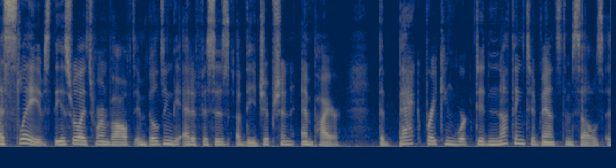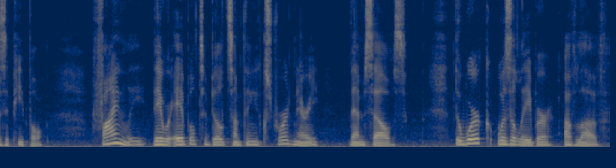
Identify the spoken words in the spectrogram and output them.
As slaves, the Israelites were involved in building the edifices of the Egyptian empire. The back-breaking work did nothing to advance themselves as a people. Finally, they were able to build something extraordinary themselves. The work was a labor of love.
